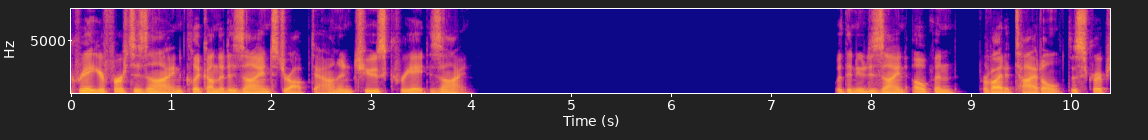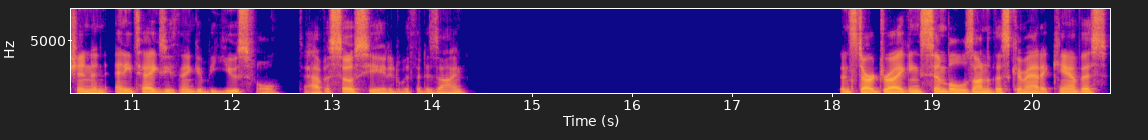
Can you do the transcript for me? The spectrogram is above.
create your first design, click on the Designs dropdown and choose Create Design. With the new design open, provide a title, description, and any tags you think would be useful to have associated with the design. Then start dragging symbols onto the schematic canvas.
